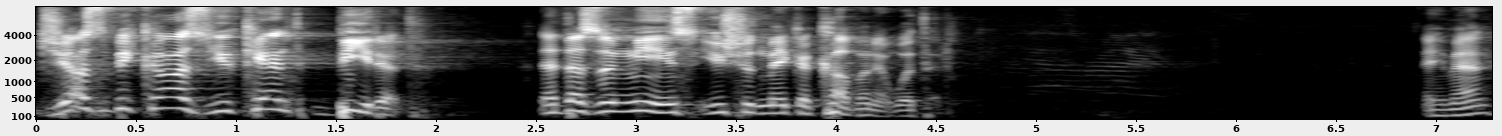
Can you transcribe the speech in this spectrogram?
Just because you can't beat it, that doesn't mean you should make a covenant with it. Amen.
